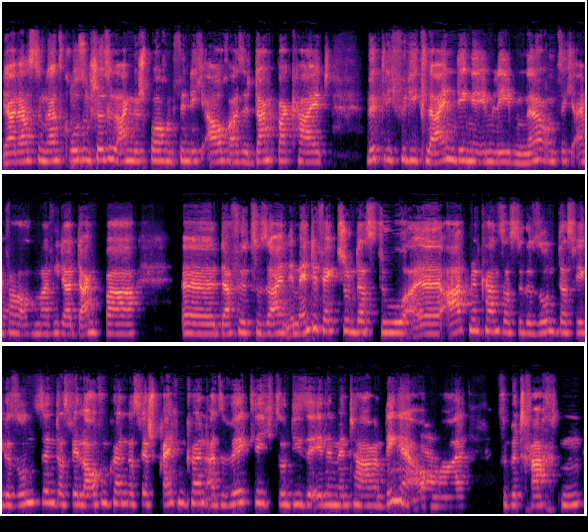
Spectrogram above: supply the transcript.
Ja, da hast du einen ganz großen Schlüssel angesprochen, finde ich auch. Also Dankbarkeit wirklich für die kleinen Dinge im Leben ne? und sich einfach auch mal wieder dankbar äh, dafür zu sein. Im Endeffekt schon, dass du äh, atmen kannst, dass du gesund, dass wir gesund sind, dass wir laufen können, dass wir sprechen können. Also wirklich so diese elementaren Dinge auch ja. mal zu betrachten,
